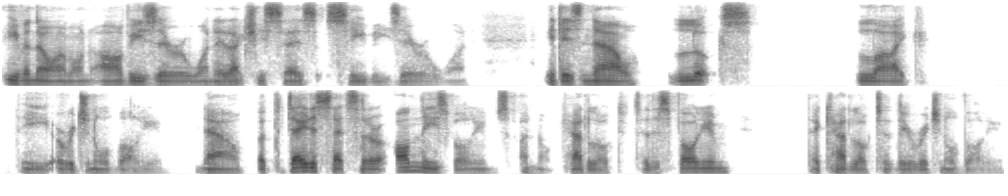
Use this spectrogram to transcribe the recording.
even though I'm on RV01, it actually says CV01. It is now looks like the original volume now, but the data sets that are on these volumes are not cataloged to this volume. They're cataloged to the original volume.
